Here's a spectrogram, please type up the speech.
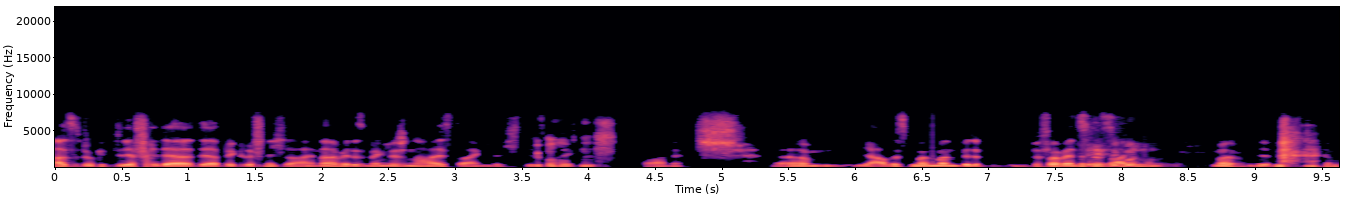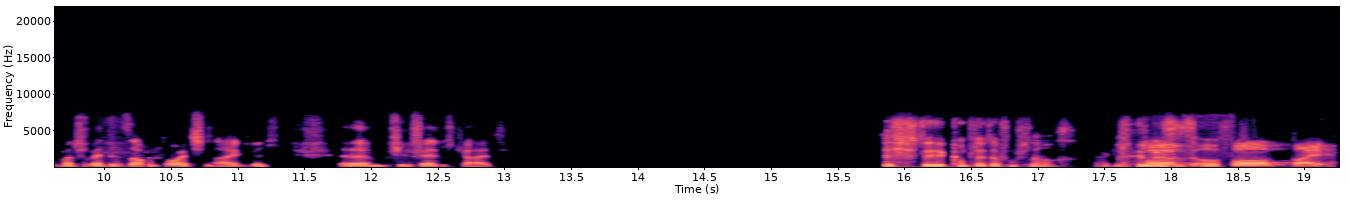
Also du, dir fällt der, der Begriff nicht ein, ne? wie das im Englischen heißt eigentlich. Überhaupt nicht. Ähm, ja, aber es, man, man be, be, verwendet Zehn es man, man verwendet es auch im Deutschen eigentlich. Ähm, Vielfältigkeit. Ich stehe komplett auf dem Schlauch. Okay. Löse es auf. vorbei.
